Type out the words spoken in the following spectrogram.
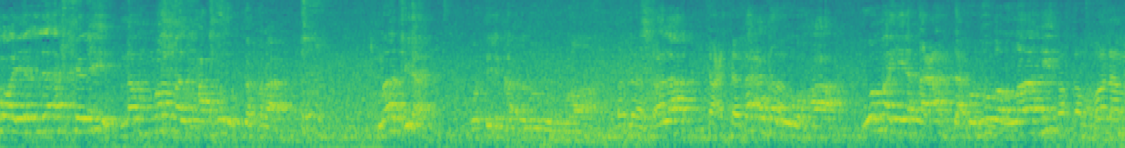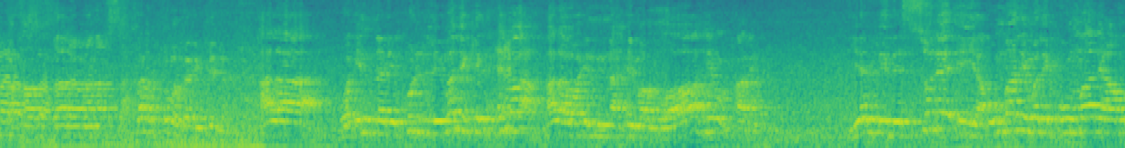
مو يلا أكلي. نمام الحقودك تفرا ما كده؟ وتلك حدود الله. فلا تعتدوها. ومن يتعدى حدود الله فقد ظلم نفسه. ظلم نفسه. ذلك ألا وإن لكل ملك حمى. ألا وإن حمى الله محارم يلي دي السنة إياه. أماني ملك أماني أبو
